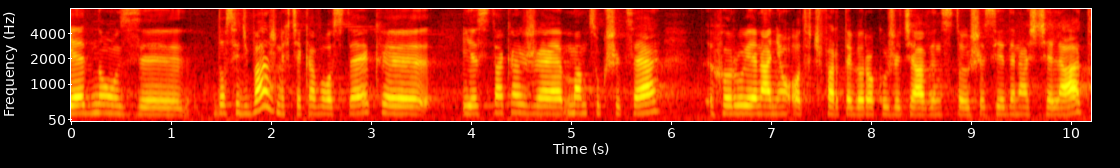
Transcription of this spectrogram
Jedną z y, dosyć ważnych ciekawostek y, jest taka, że mam cukrzycę. Choruję na nią od czwartego roku życia, więc to już jest 11 lat.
